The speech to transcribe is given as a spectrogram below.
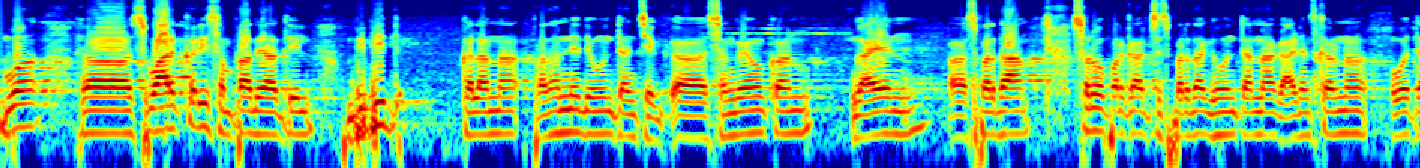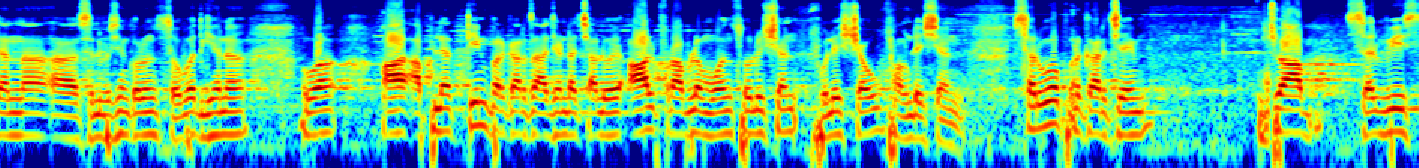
व स्वारकरी संप्रदायातील विविध कलांना प्राधान्य देऊन त्यांचे संगणकन गायन स्पर्धा सर्व प्रकारची स्पर्धा घेऊन त्यांना गायडन्स करणं व त्यांना सेलिब्रेशन करून सोबत घेणं व आ आपल्या तीन प्रकारचा अजेंडा चालू आहे. All problem one solution Phule Shahu foundation सर्व प्रकारचे जॉब सर्व्हिस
